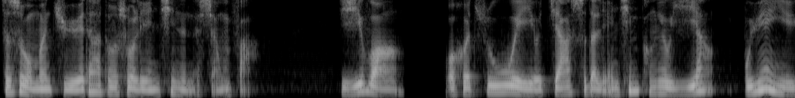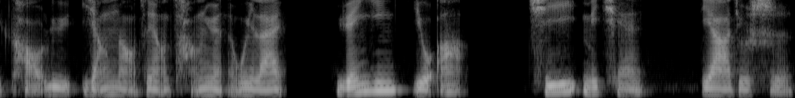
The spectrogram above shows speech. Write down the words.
这是我们绝大多数年轻人的想法。以往，我和诸位有家室的年轻朋友一样，不愿意考虑养老这样长远的未来。原因有二：其一没钱，第二就是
